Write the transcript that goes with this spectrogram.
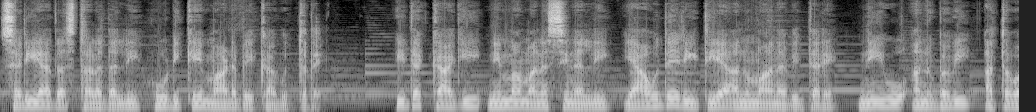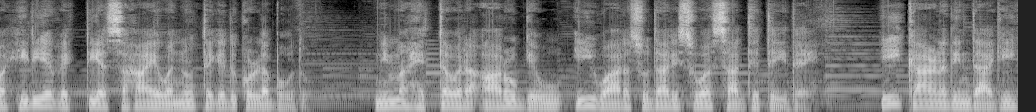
ಸರಿಯಾದ ಸ್ಥಳದಲ್ಲಿ ಹೂಡಿಕೆ ಮಾಡಬೇಕಾಗುತ್ತದೆ. ಇದಕ್ಕಾಗಿ ನಿಮ್ಮ ಮನಸ್ಸಿನಲ್ಲಿ ಯಾವುದೇ ರೀತಿಯ ಅನುಮಾನವಿದ್ದರೆ ನೀವು ಅನುಭವಿ ಅಥವಾ ಹಿರಿಯ ವ್ಯಕ್ತಿಯ ಸಹಾಯವನ್ನು ತೆಗೆದುಕೊಳ್ಳಬಹುದು. ನಿಮ್ಮ ಹೆತ್ತವರ ಆರೋಗ್ಯವು ಈ ವಾರ ಸುಧಾರಿಸುವ ಸಾಧ್ಯತೆ ಇದೆ ಈ ಕಾರಣದಿಂದಾಗಿ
